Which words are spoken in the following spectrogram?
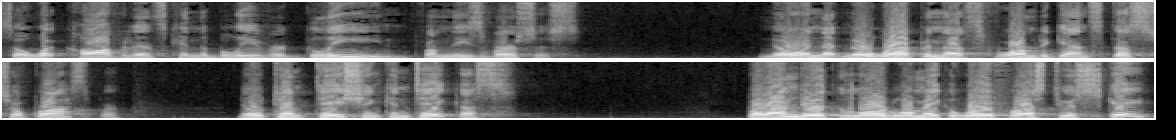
So, what confidence can the believer glean from these verses? Knowing that no weapon that's formed against us shall prosper, no temptation can take us. But under it, the Lord will make a way for us to escape.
